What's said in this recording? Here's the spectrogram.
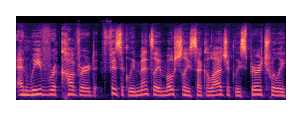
and we've recovered physically, mentally, emotionally, psychologically, spiritually.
